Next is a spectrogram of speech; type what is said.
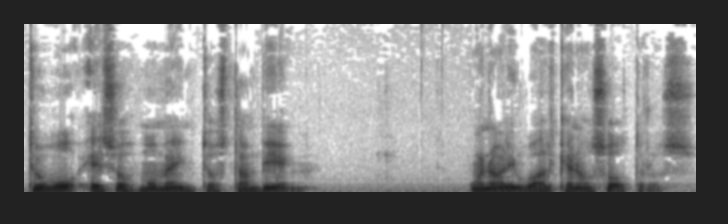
tuvo esos momentos también bueno, al igual que nosotros.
